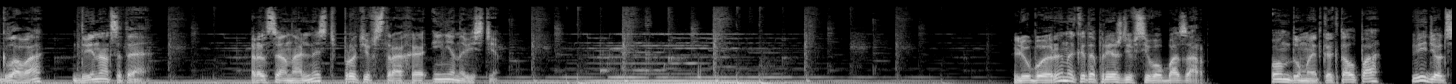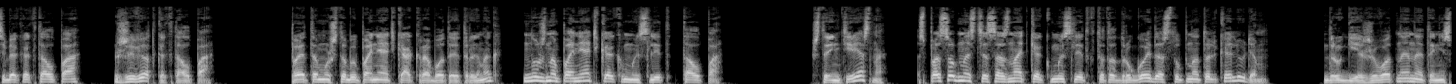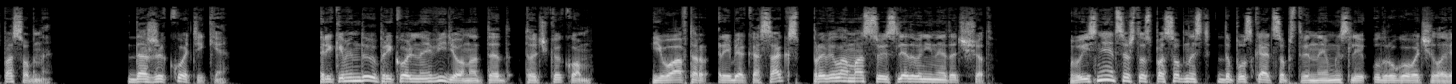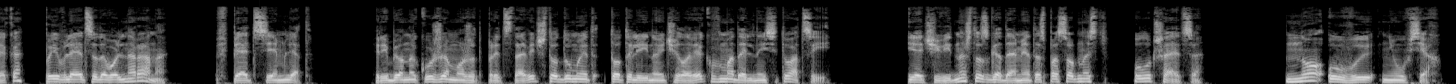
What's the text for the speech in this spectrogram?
Глава 12. Рациональность против страха и ненависти. Любой рынок – это прежде всего базар. Он думает как толпа, ведет себя как толпа, живет как толпа. Поэтому, чтобы понять, как работает рынок, нужно понять, как мыслит толпа. Что интересно, способность осознать, как мыслит кто-то другой, доступна только людям. Другие животные на это не способны даже котики. Рекомендую прикольное видео на TED.com. Его автор Ребекка Сакс провела массу исследований на этот счет. Выясняется, что способность допускать собственные мысли у другого человека появляется довольно рано, в 5-7 лет. Ребенок уже может представить, что думает тот или иной человек в модельной ситуации. И очевидно, что с годами эта способность улучшается. Но, увы, не у всех.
